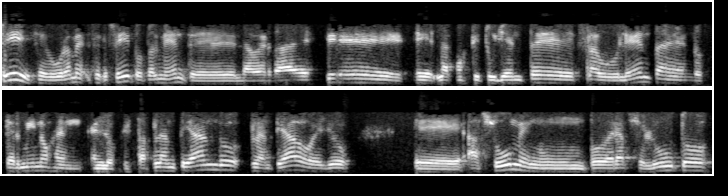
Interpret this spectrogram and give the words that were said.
Sí, seguramente, sí, totalmente. La verdad es que eh, la constituyente fraudulenta en los términos en, en los que está planteando, planteado, ellos eh, asumen un poder absoluto.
